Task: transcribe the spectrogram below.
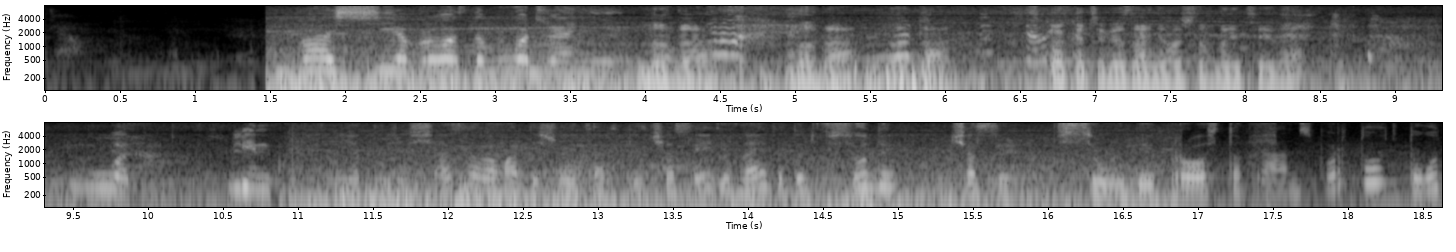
Прям. Вообще просто, вот же они. Ну да, ну да, ну да. Сколько тебе заняло, чтобы найти, да? Вот. Блін, Я дуже щаслива мати швейцарські часи. І знаєте, тут всюди Часи. Всюди просто. Транспорту тут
